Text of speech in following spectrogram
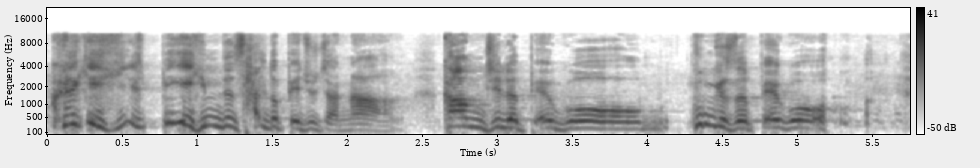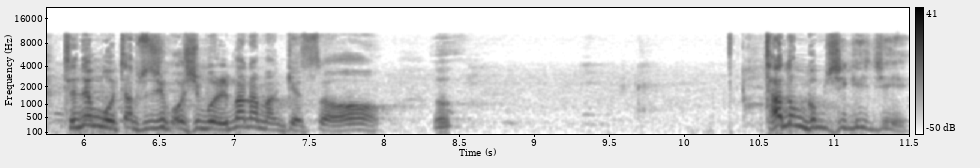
그렇게 삐게 힘든 살도 빼주잖아. 감질러 빼고 굶겨서 빼고 저녁 못 잡수시고 오시면 얼마나 많겠어? 어? 자동 금식이지.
